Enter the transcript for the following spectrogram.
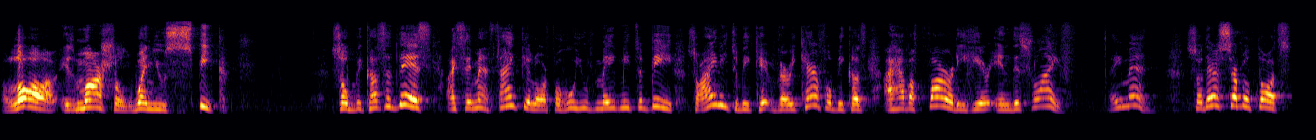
A Law is marshaled when you speak. So, because of this, I say, man, thank you, Lord, for who you've made me to be. So, I need to be very careful because I have authority here in this life. Amen. So, there are several thoughts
